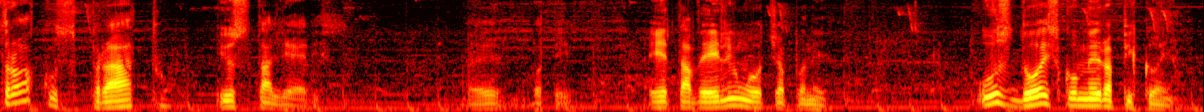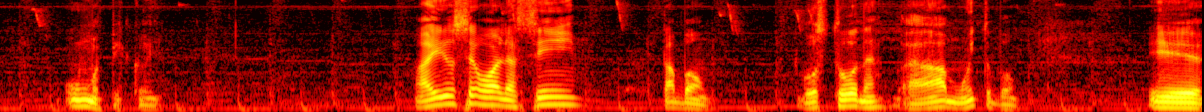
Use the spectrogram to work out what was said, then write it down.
troca os pratos e os talheres. Aí botei. E tava ele e um outro japonês. Os dois comeram a picanha. Uma picanha. Aí você olha assim, tá bom. Gostou, né? Ah, muito bom. E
